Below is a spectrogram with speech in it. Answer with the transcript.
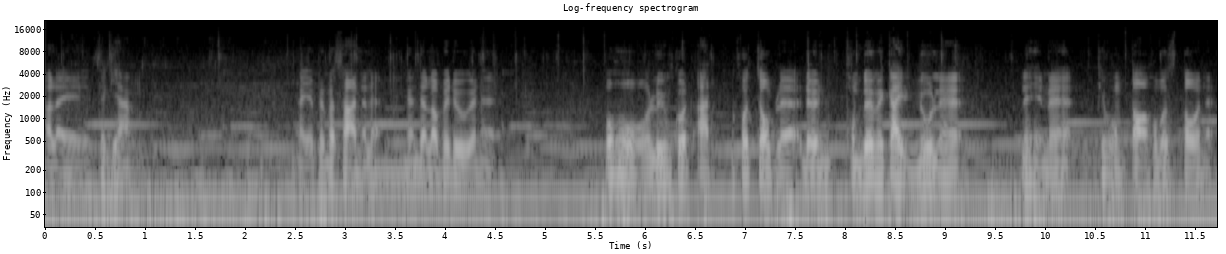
อะไรสักอย่างอาจจะเป็นปราสาทนั่นแหละ งั้นเดี๋ยวเราไปดูกันฮะ โอ้โห ลืมกดอัดโคตรจบเลย เดิน ผมเดินไปไกลถึงนู่นเลยฮะ นี่เห็นไหมฮะที่ผมต่อคอมเบอร์สโตนอะ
